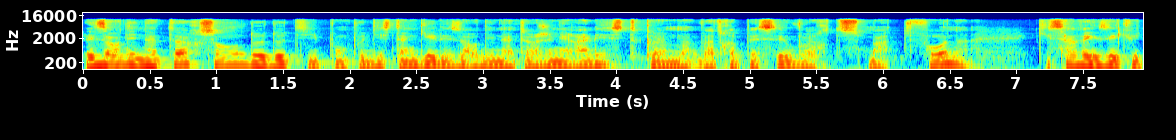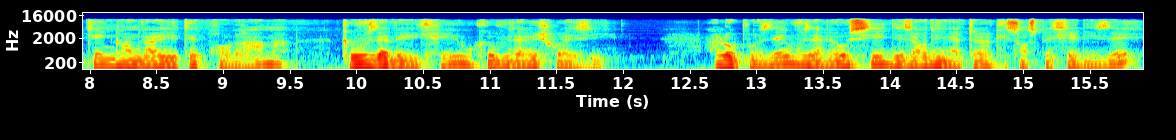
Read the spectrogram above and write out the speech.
Les ordinateurs sont de deux types. On peut distinguer les ordinateurs généralistes, comme votre PC ou votre smartphone, qui savent exécuter une grande variété de programmes que vous avez écrits ou que vous avez choisis. À l'opposé, vous avez aussi des ordinateurs qui sont spécialisés,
